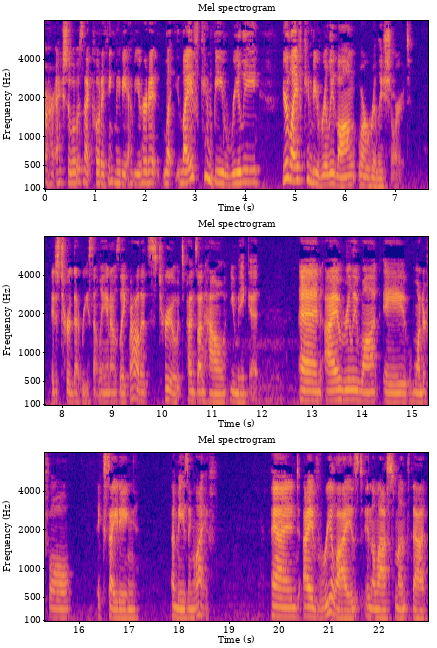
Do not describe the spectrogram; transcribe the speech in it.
or actually what was that quote? I think maybe have you heard it? Life can be really your life can be really long or really short. I just heard that recently and I was like, wow, that's true. It depends on how you make it. And I really want a wonderful, exciting, amazing life. And I've realized in the last month that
